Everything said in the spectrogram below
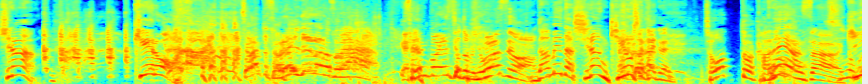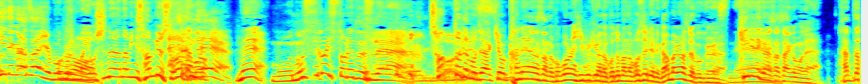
知らん消えろ ちょっとそれひでえだろ、それ 先輩ですよ、とも読みますよダメだ、知らん、消えろしか書いてない。ちょっと、金やんさん、聞いてくださいよ、僕の。僕今、吉野家並みに3拍子揃った頃。ねねえ。ものすごいストレートですね。ちょっとでもじゃあ今日、金谷さんの心に響くような言葉残せるように頑張りますよ、僕。聞いててください、最後まで。加藤、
